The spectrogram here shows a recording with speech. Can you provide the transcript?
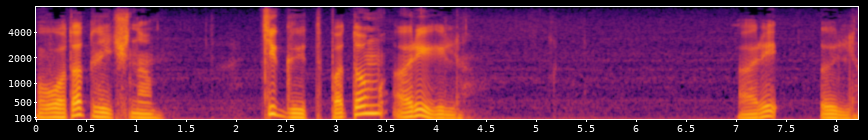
Вот, отлично. Тигит. Потом Риль. Риль.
